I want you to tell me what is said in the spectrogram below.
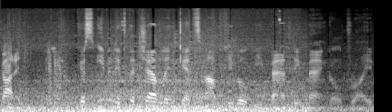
Got it. Because even if the javelin gets up, he will be badly mangled, right?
